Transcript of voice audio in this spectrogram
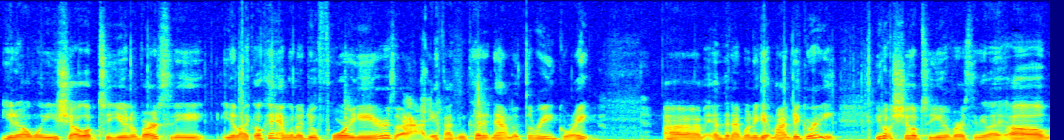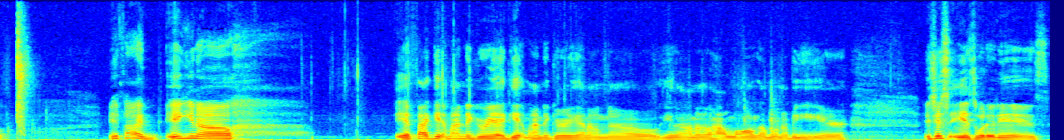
You know, when you show up to university, you're like, okay, I'm going to do four years. Ah, if I can cut it down to three, great. Um, and then I'm going to get my degree. You don't show up to university like, oh, if I, eh, you know, if I get my degree, I get my degree. I don't know. You know, I don't know how long I'm going to be here. It just is what it is.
